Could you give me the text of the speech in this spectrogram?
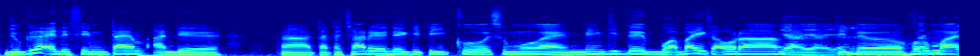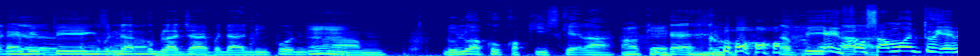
juga at the same time ada Uh, tata cara dia kita ikut semua kan Main kita buat baik kat orang Ya, ya, ya. Kita hormat Satu benda- everything Satu benda semua. aku belajar daripada Ali pun um, Dulu aku cocky sikit lah Okay. kan? Tapi Eh for ah, someone to even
